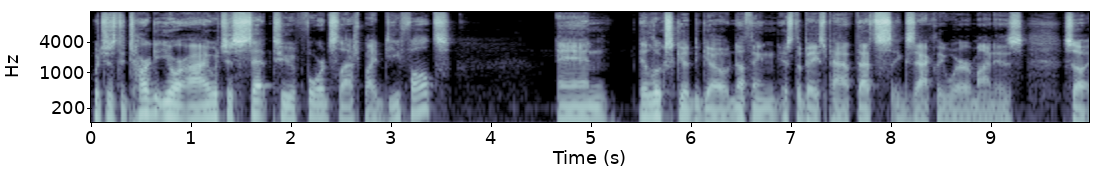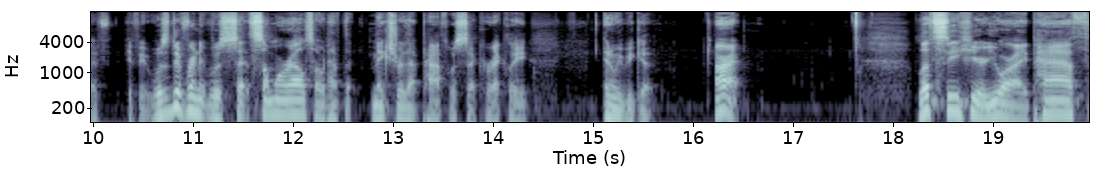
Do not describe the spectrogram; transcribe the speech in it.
which is the target URI, which is set to forward slash by default. And it looks good to go. Nothing is the base path. That's exactly where mine is. So if, if it was different, it was set somewhere else, I would have to make sure that path was set correctly and we'd be good. All right. Let's see here, URI path.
